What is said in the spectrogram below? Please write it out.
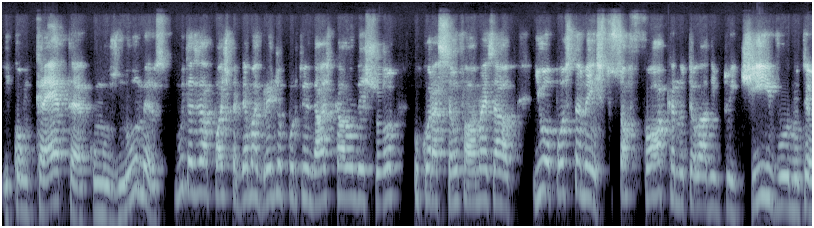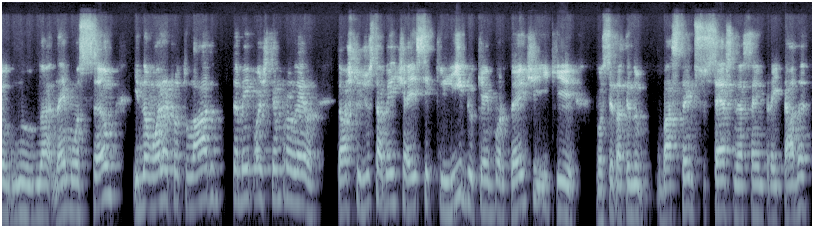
e concreta com os números, muitas vezes ela pode perder uma grande oportunidade porque ela não deixou o coração falar mais alto. E o oposto também, se tu só foca no teu lado intuitivo, no teu, no, na, na, emoção e não olha para o outro lado, também pode ter um problema. Então acho que justamente é esse equilíbrio que é importante e que você está tendo bastante sucesso nessa empreitada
